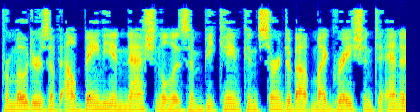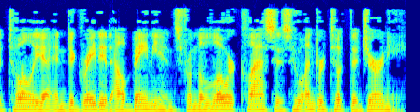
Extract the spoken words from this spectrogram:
promoters of Albanian nationalism became concerned about migration to Anatolia and degraded Albanians from the lower classes who undertook the journey.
